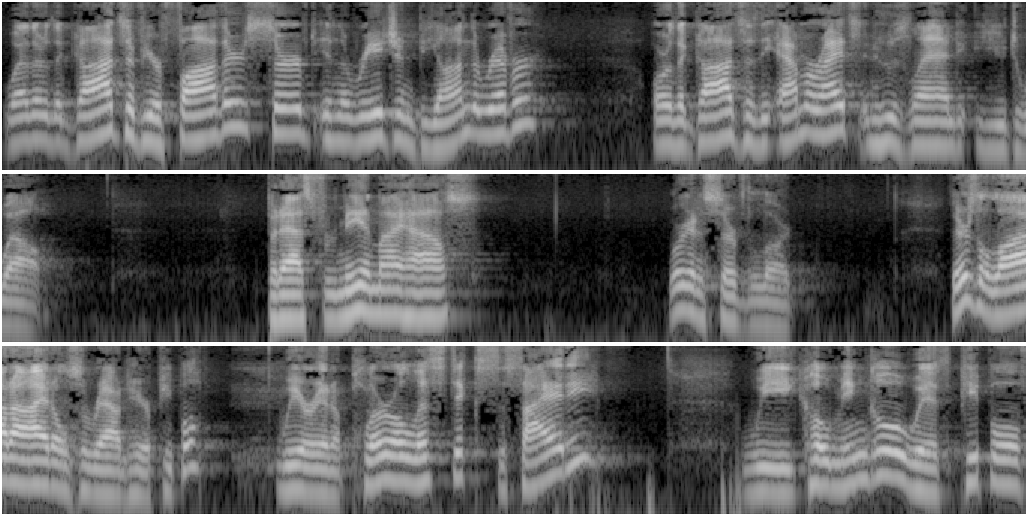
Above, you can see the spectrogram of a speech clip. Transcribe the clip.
Whether the gods of your fathers served in the region beyond the river, or the gods of the Amorites in whose land you dwell. But as for me and my house, we're going to serve the Lord. There's a lot of idols around here, people. We are in a pluralistic society. We commingle with people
